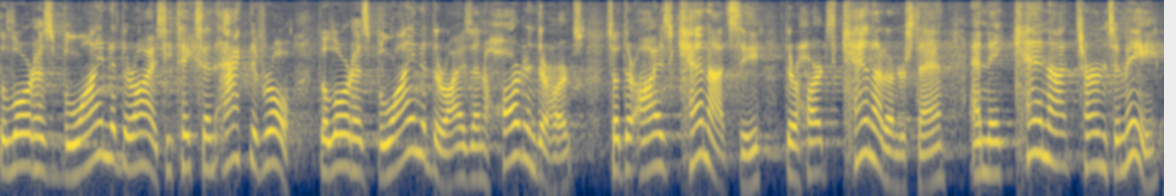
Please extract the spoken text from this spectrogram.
the Lord has blinded their eyes. He takes an active role. The Lord has blinded their eyes and hardened their hearts so that their eyes cannot see, their hearts cannot understand, and they cannot turn to me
